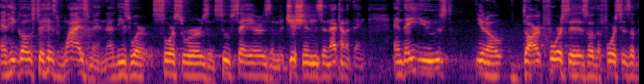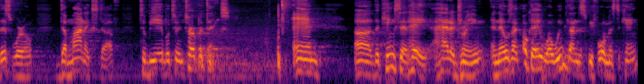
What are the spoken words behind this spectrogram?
and he goes to his wise men. Now, these were sorcerers and soothsayers and magicians and that kind of thing. And they used, you know, dark forces or the forces of this world, demonic stuff, to be able to interpret things. And uh, the king said, Hey, I had a dream. And they was like, Okay, well, we've done this before, Mr. King.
